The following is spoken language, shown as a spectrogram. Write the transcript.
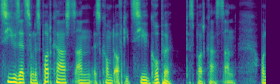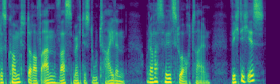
Zielsetzung des Podcasts an, es kommt auf die Zielgruppe des Podcasts an. Und es kommt darauf an, was möchtest du teilen oder was willst du auch teilen. Wichtig ist,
